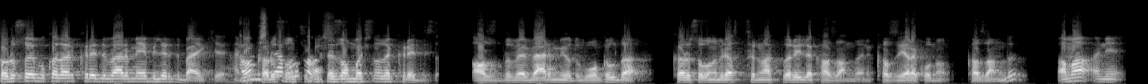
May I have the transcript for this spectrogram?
Caruso'ya bu kadar kredi vermeyebilirdi belki. Hani Tamam işte, Caruso'nun çünkü var. sezon başında da kredisi azdı ve vermiyordu. Vogel da Caruso bunu biraz tırnaklarıyla kazandı. Hani kazıyarak onu kazandı. Ama hani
